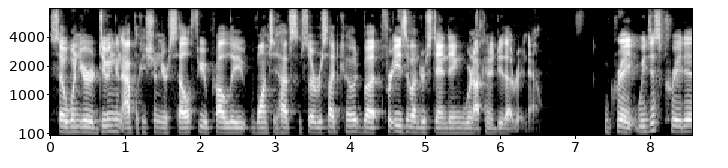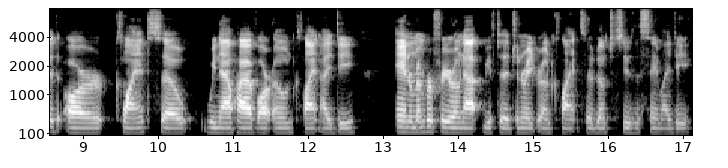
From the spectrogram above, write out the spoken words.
So when you're doing an application yourself, you probably want to have some server-side code, but for ease of understanding, we're not going to do that right now. Great, we just created our client, so we now have our own client ID. And remember for your own app, you have to generate your own client, so don't just use the same ID.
